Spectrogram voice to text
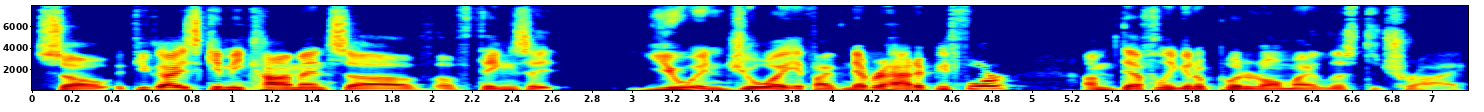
So if you guys give me comments of, of things that you enjoy, if I've never had it before, I'm definitely going to put it on my list to try.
